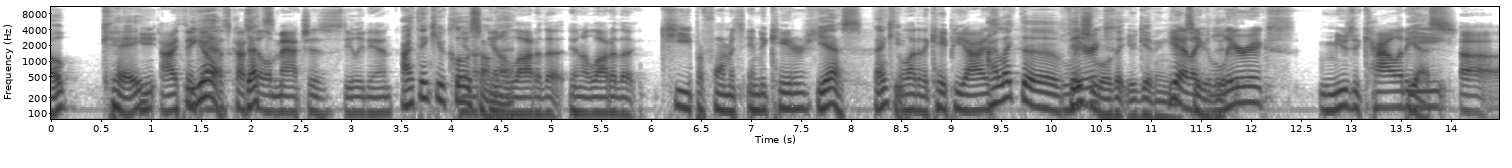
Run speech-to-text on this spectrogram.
Okay. He, I think Yeah, Elvis Costello matches Steely Dan I think you're close a, on in that. a lot of the in a lot of the key performance indicators. Yes, thank you. a lot of the KPIs. I like the visual that you're giving. me, yeah, too, like lyrics, musicality, Yes. uh,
